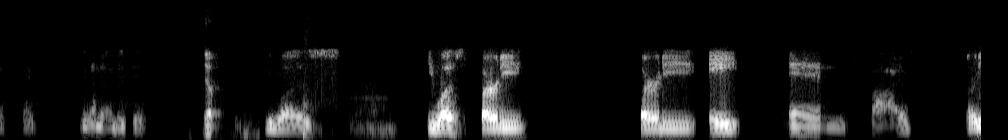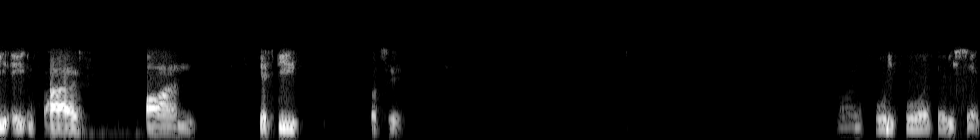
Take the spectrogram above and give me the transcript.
I think he won the MVP. Yep. He was he was 30, 38 and 5, 38 and 5 on 50, let's see. On 44, 36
